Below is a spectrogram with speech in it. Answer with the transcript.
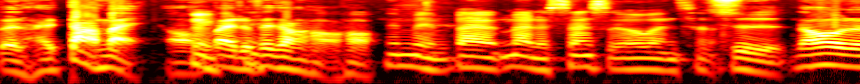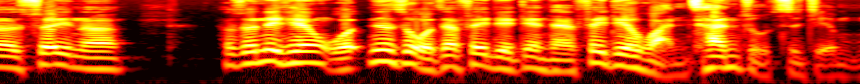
本还大卖啊，卖的非常好哈。那本卖卖了三十二万册。是，然后呢，所以呢，他说那天我那时候我在飞碟电台飞碟晚餐主持节目，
